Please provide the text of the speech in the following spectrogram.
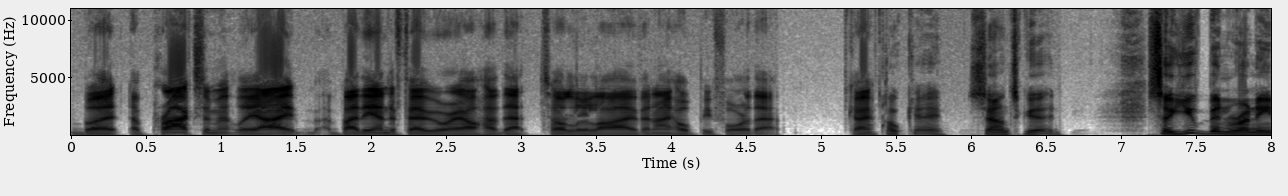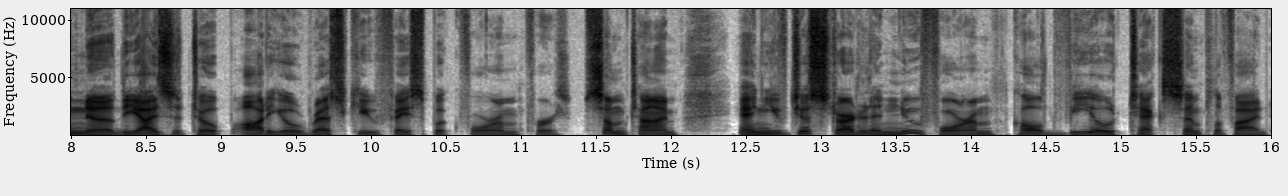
but approximately i by the end of february i'll have that totally live and i hope before that okay Okay. Sounds good. So you've been running uh, the Izotope Audio Rescue Facebook forum for some time, and you've just started a new forum called VO Tech Simplified.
